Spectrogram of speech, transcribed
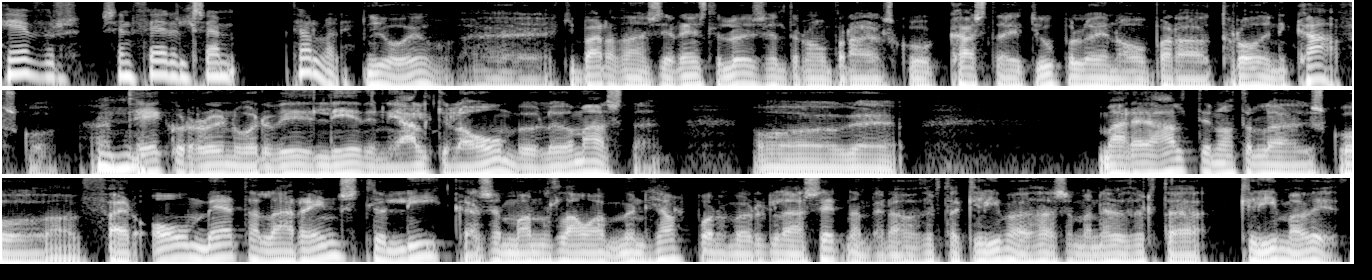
hefur sinn feril sem þjálfari? Jú, jú, eh, ekki bara það að þessi reynslu laus heldur hann bara sko kastaði í djúpulögin og bara tróðin í kaf sko. Það Mhm. tekur raun og veru við liðin í algjörlega ómögulegum aðstæðum og uh, maður hefði haldið náttúrulega sko fær ómetalega reynslu líka sem hann náttúrulega mun hjálpa honum örgulega að setna mér að það þurft að glíma við það sem hann hefur þurft að glíma við.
